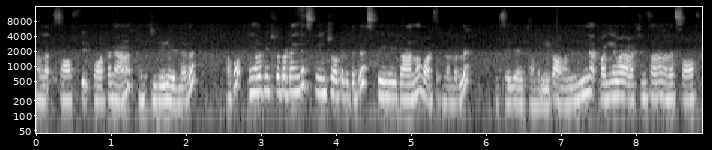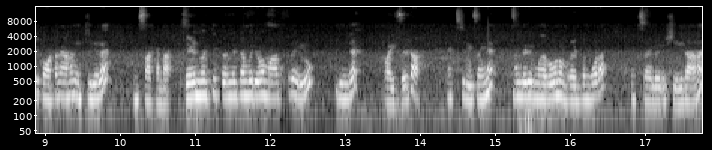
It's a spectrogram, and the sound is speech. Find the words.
നല്ല സോഫ്റ്റ് കോട്ടൺ ആണ് മെറ്റീരിയൽ വരുന്നത്. അപ്പോൾ നിങ്ങൾക്ക് ഇഷ്ടപ്പെട്ടെങ്കിൽ സ്ക്രീൻഷോട്ട് എടുത്തിട്ട് സ്ക്രീനിൽ കാണുന്ന വാട്സപ്പ് നമ്പറിൽ മെസ്സേജ് അയച്ചാൽ മതി കേട്ടോ. നല്ല ഭംഗിയുള്ള കളക്ഷൻസ് ആണ്. നല്ല സോഫ്റ്റ് കോട്ടൺ ആണ് മെറ്റീരിയൽ മിസ്സാക്കണ്ട. എഴുന്നൂറ്റി തൊണ്ണൂറ്റമ്പത് രൂപ മാത്രമേ ഉള്ളൂ ഇതിന്റെ പ്രൈസ് കേട്ടോ. നെക്സ്റ്റ് ഡിസൈന് നല്ലൊരു മെറൂണും റെഡും കൂടെ മിക്സ് ആയുള്ള ഒരു ഷെയ്ഡാണ്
